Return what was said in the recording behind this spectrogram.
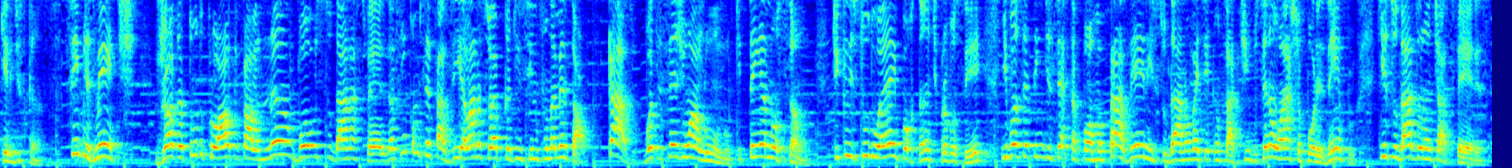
que ele descanse. Simplesmente joga tudo pro alto e fala: não vou estudar nas férias, assim como você fazia lá na sua época de ensino fundamental. Caso você seja um aluno que tenha noção de que o estudo é importante para você e você tem de certa forma prazer em estudar, não vai ser cansativo, você não acha, por exemplo, que estudar durante as férias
